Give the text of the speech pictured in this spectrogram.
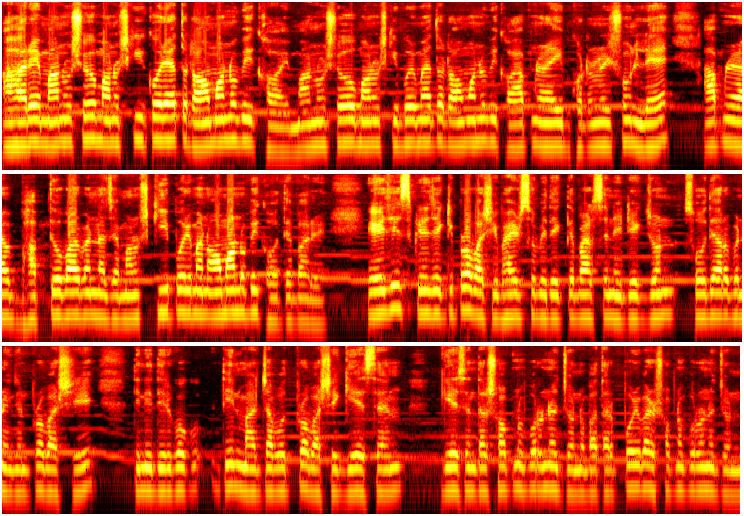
আহারে, মানুষও মানুষ কি করে এতটা অমানবিক হয়? মানুষও মানুষ কি পরিমাণ এতটা অমানবিক হয়? আপনারা এই ঘটনাটি শুনলে আপনারা ভাবতেও পারবেন না যে মানুষ কি পরিমাণ অমানবিক হতে পারে। এই যে স্ক্রিনে যে একটি প্রবাসী ভাইয়ের ছবি দেখতে পাচ্ছেন, এটি একজন সৌদি আরবের একজন প্রবাসী। তিনি দীর্ঘ তিন মাস যাবৎ প্রবাসী গিয়েছেন। গিয়েছেন তার স্বপ্ন পূরণের জন্য বা তার পরিবারের স্বপ্ন পূরণের জন্য।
